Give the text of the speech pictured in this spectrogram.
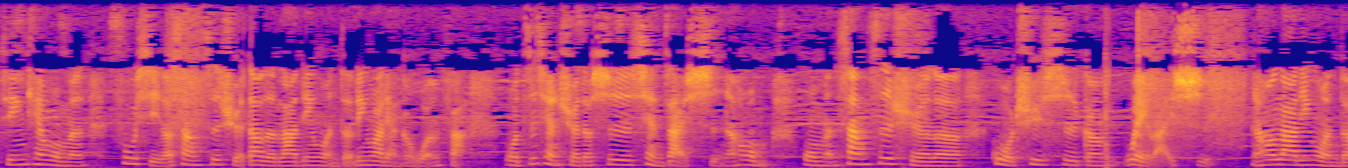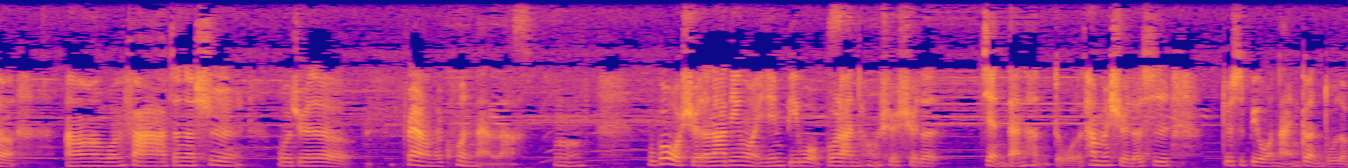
今天我们复习了上次学到的拉丁文的另外两个文法。我之前学的是现在式，然后我们上次学了过去式跟未来式。然后拉丁文的嗯、文法真的是我觉得非常的困难啦。嗯，不过我学的拉丁文已经比我波兰同学学的简单很多了。他们学的是。就是比我难更多的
